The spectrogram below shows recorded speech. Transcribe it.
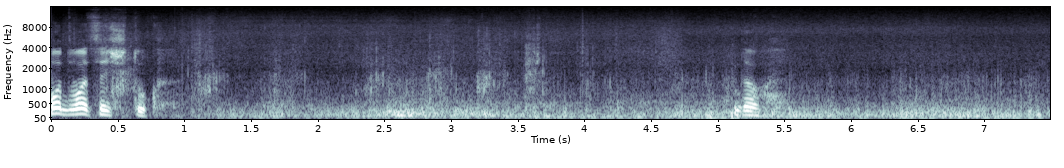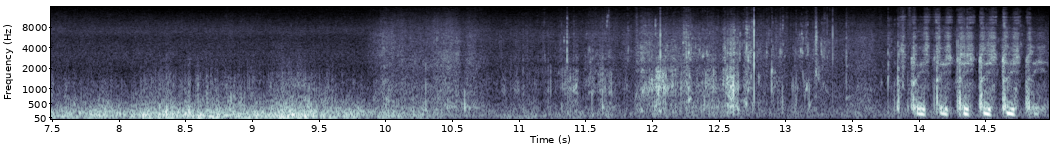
По 20 штук. Давай. Стой, стой, стой, стой, стой, стой.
